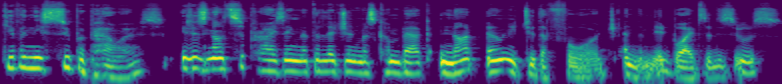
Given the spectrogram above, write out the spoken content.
Given these superpowers, it is not surprising that the legend must come back not only to the forge and the midwives of Zeus,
